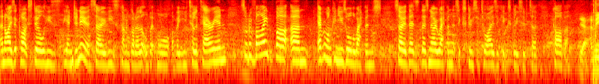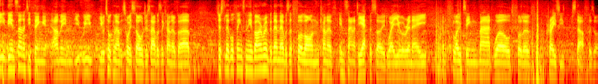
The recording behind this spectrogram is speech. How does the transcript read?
and Isaac Clarke still he's the engineer, so he's kind of got a little bit more of a utilitarian sort of vibe. But um, everyone can use all the weapons, so there's there's no weapon that's exclusive to Isaac, exclusive to Carver. Yeah, and the, the insanity thing. I mean, you, you, you were talking about the toy soldiers. That was a kind of uh, just little things in the environment, but then there was a full-on kind of insanity episode where you were in a kind of floating mad world full of crazy stuff as well.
